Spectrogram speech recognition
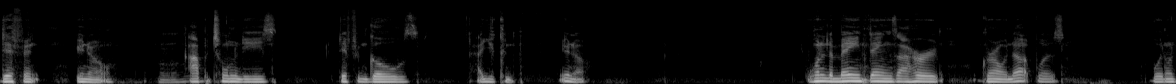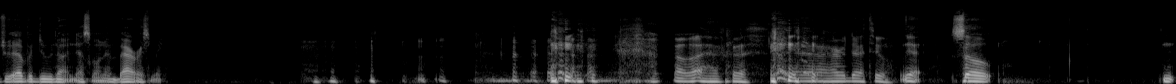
different you know mm-hmm. opportunities, different goals, how you can you know. One of the main things I heard growing up was boy, don't you ever do nothing that's going to embarrass me. Oh, I, 'cause- yeah, I heard that too. Yeah. So, n-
